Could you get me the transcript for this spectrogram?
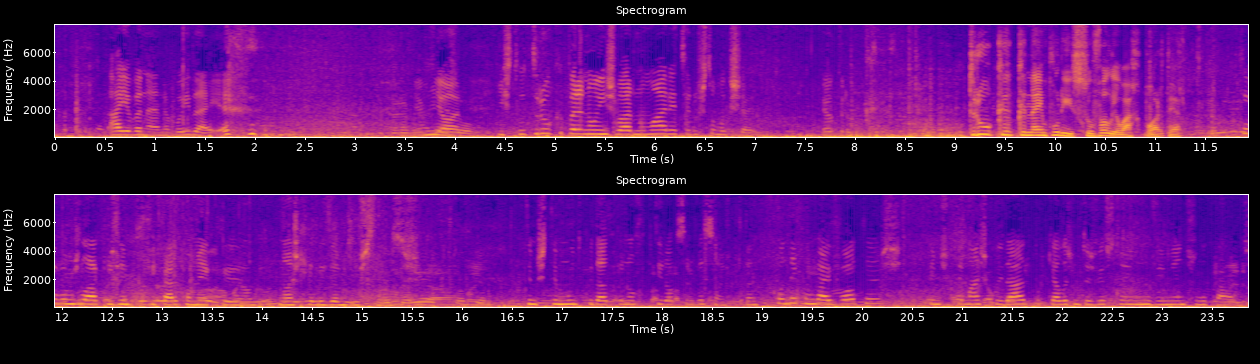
Ai, a banana, boa ideia. É melhor. Isto, o truque para não enjoar no mar é ter o estômago cheio. É o truque. Truque que nem por isso valeu à repórter. Vamos lá aqui exemplificar como é que nós realizamos os censos. Temos que ter muito cuidado para não repetir observações. Portanto, quando é com gaivotas, temos que ter mais cuidado porque elas muitas vezes têm movimentos locais.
